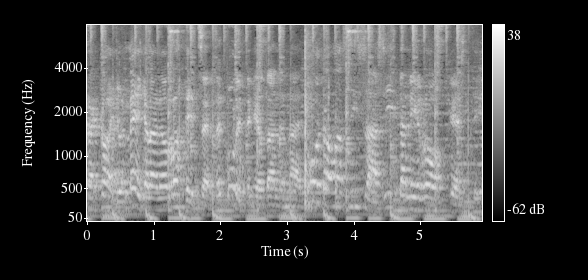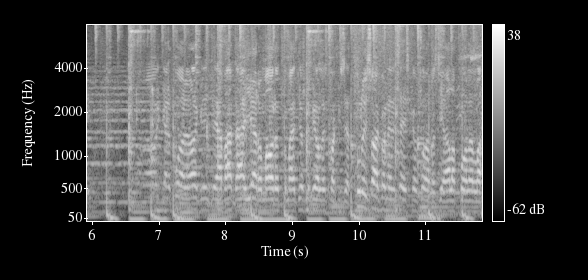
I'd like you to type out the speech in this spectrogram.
terve kaikille. Meikäläinen on Raitse. Te tulittekin jo tänne näin. Tulkaa vaan sisään, siitä niin rohkeasti. Oikein puolella oikein jää vähän tähän hieromaan odottamaan, että jos ne viholliset vaikka sieltä tuli Saakonen, niin seiska on suoraan siellä alapuolella.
